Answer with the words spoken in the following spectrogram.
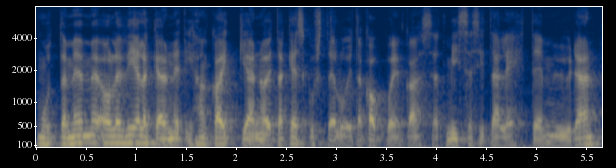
mutta me emme ole vielä käyneet ihan kaikkia noita keskusteluita kauppojen kanssa, että missä sitä lehteä myydään.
